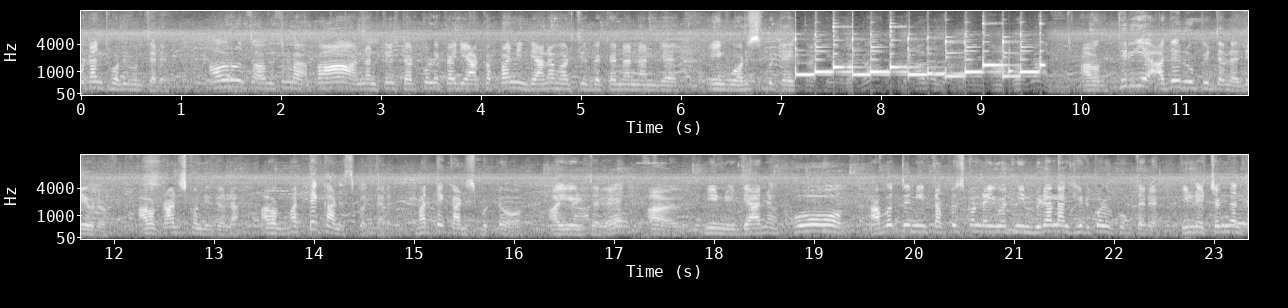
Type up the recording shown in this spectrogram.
ಪಟ ಅಂತ ಹೊಡಿಬಿಡ್ತಾರೆ ಅವರು ತುಂಬ ಪಾ ನನ್ನ ಕೈಲಿ ತಡ್ಕೊಳ್ಳೋಕ್ಕಾಗಿ ಯಾಕಪ್ಪ ನೀನು ಧ್ಯಾನ ಮಾಡ್ತಿರ್ಬೇಕನ್ನ ನನಗೆ ಹಿಂಗೆ ಒರೆಸ್ಬಿಟ್ಟೆ ಅಂತ ಆವಾಗ ತಿರುಗಿ ಅದೇ ರೂಪಿದ್ದಲ್ಲ ದೇವರು ಅವಾಗ ಕಾಣಿಸ್ಕೊಂಡಿದ್ದಲ್ಲ ಅವಾಗ ಮತ್ತೆ ಕಾಣಿಸ್ಕೊತಾರೆ. ಮತ್ತೆ ಕಾಣಿಸ್ಬಿಟ್ಟು ಹೇಳ್ತಾರೆ ನೀನು ಧ್ಯಾನ ಓ ಅವತ್ತು ನೀನು ತಪ್ಪಿಸ್ಕೊಂಡ, ಇವತ್ತು ನೀನು ಬಿಡಲ್ಲ ಅಂತ ಹಿಡ್ಕೊಳಕ್ಕೆ ಹೋಗ್ತಾರೆ. ಇಲ್ಲೇ ಚಂಗಂತ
